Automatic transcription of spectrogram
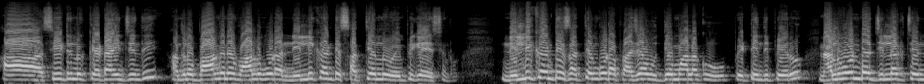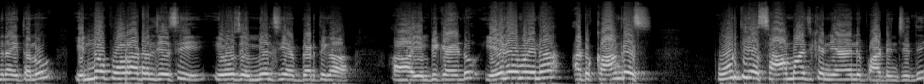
ఆ సీటును కేటాయించింది. అందులో భాగంగానే వాళ్ళు కూడా నెల్లికంటి సత్యంను ఎంపిక చేశారు. నెల్లికంటి సత్యం కూడా ప్రజా ఉద్యమాలకు పెట్టింది పేరు. నల్గొండ జిల్లాకు చెందిన ఇతను ఎన్నో పోరాటాలు చేసి ఈరోజు ఎమ్మెల్సీ అభ్యర్థిగా ఎంపికయ్యాడు. ఏదేమైనా అటు కాంగ్రెస్ పూర్తిగా సామాజిక న్యాయాన్ని పాటించింది.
